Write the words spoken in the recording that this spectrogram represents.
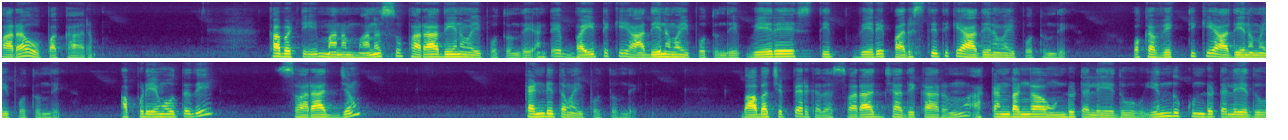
పర ఉపకారం. కాబట్టి మన మనస్సు పరాధీనం అయిపోతుంది. అంటే బయటికి ఆధీనం అయిపోతుంది. వేరే స్థితి వేరే పరిస్థితికి ఆధీనం అయిపోతుంది. ఒక వ్యక్తికి ఆధీనం అయిపోతుంది. అప్పుడు ఏమవుతుంది? స్వరాజ్యం ఖండితం అయిపోతుంది బాబా చెప్పారు కదా స్వరాజ్య అధికారం అఖండంగా ఉండుట లేదు. ఎందుకు ఉండుట లేదు?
